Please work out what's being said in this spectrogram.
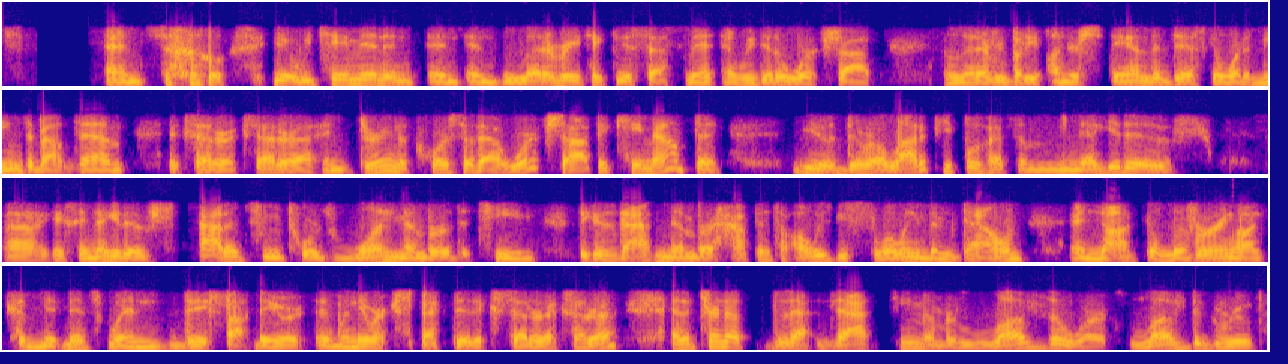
And so, you know, we came in and, and, and let everybody take the assessment and we did a workshop and let everybody understand the disc and what it means about them, et cetera, et cetera. And during the course of that workshop, it came out that, you know, there were a lot of people who had some negative uh, I guess a negative attitude towards one member of the team because that member happened to always be slowing them down and not delivering on commitments when they thought they were when they were expected, et cetera, et cetera. And it turned out that that team member loved the work, loved the group,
